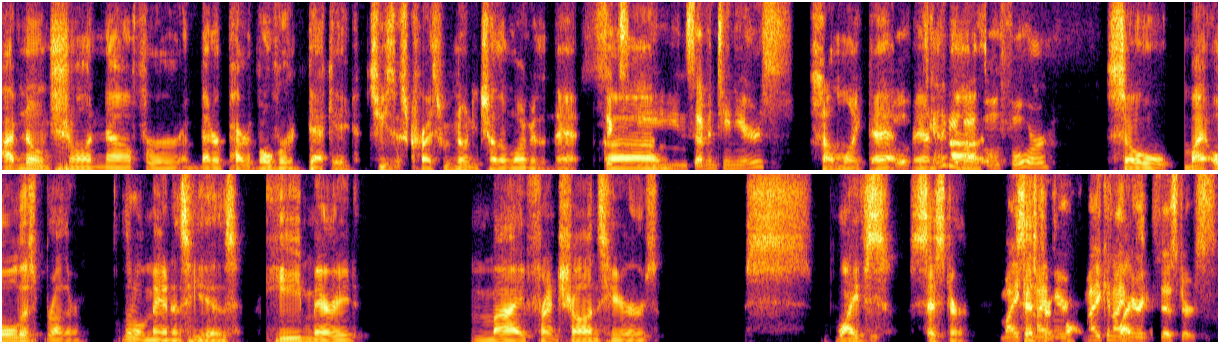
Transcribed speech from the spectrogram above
I've known Sean now for a better part of over a decade. Jesus Christ, we've known each other longer than that. 16, 17 years. Something like that, Oh, man. it's got to be Uh, about oh four. so, my oldest brother, little man as he is, he married my friend Sean's here's wife's sister. Mike and I married. Mike and I Wife. married sisters,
